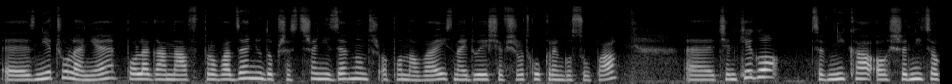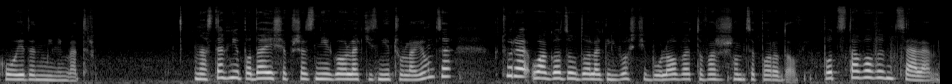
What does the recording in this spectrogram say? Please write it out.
E, Znieczulenie polega na wprowadzeniu do przestrzeni zewnątrzoponowej, znajduje się w środku kręgosłupa, e, cienkiego o średnicy około 1 mm. Następnie podaje się przez niego leki znieczulające, które łagodzą dolegliwości bólowe towarzyszące porodowi. Podstawowym celem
